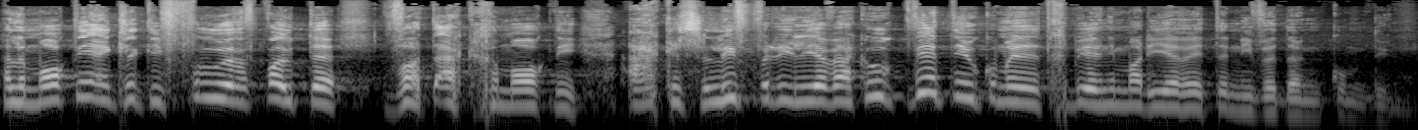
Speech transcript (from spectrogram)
hulle maak nie eintlik die vroeë foute wat ek gemaak nie. Ek is lief vir die lewe. Ek hoek weet nie hoekom dit gebeur nie, maar die Here het 'n nuwe ding kom doen.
